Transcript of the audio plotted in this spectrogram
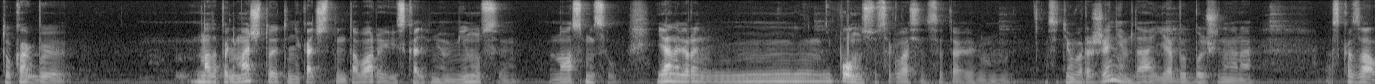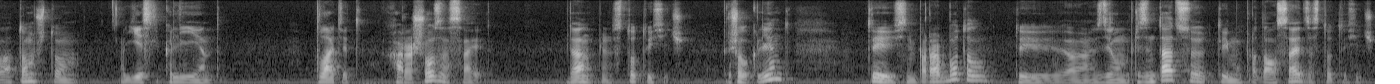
то как бы надо понимать, что это некачественный товар и искать в нем минусы. Ну а смысл? Я, наверное, не полностью согласен с, это, с этим выражением, да. Я бы больше, наверное, сказал о том, что если клиент платит хорошо за сайт, да, например, 100 тысяч, пришел клиент, ты с ним поработал, ты э, сделал ему презентацию, ты ему продал сайт за 100 тысяч,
